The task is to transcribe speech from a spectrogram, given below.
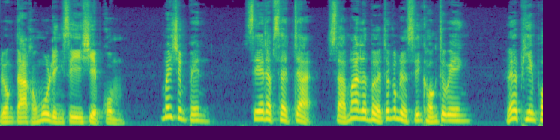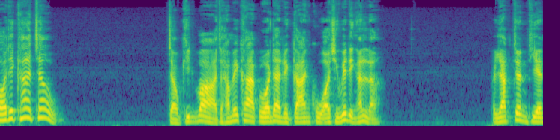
ดวงตาของมู่หลิงซีเฉียบคม ไม่จำเป็นเซียดับสัจจะสามารถระเบิดต้นกำเนิดเสียงของตัวเอง และเพียงพอที่ฆ่าเจ้า เจ้าคิดว่าจะทำให้ข้ากลัวได้โดยการขู่เอาชีวิตอย่างนั้นเหรอ พยักเจิ้นเทียน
